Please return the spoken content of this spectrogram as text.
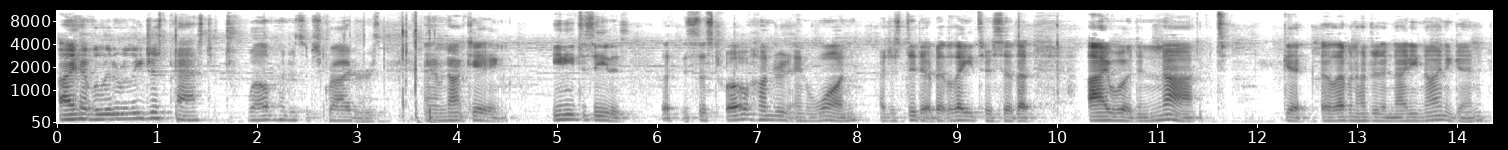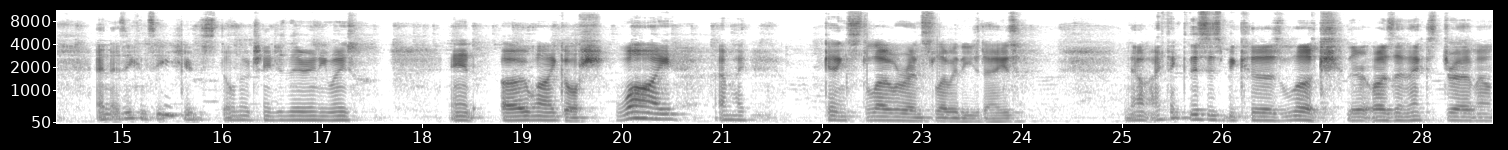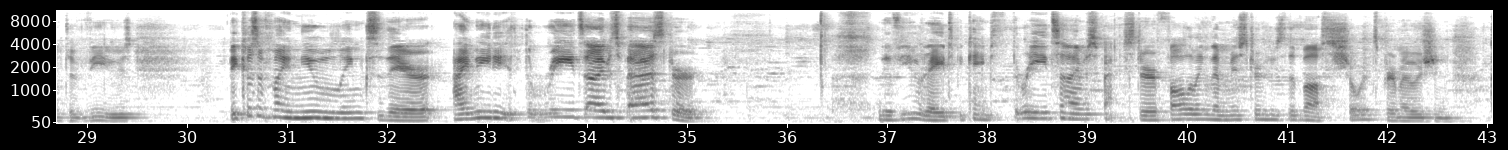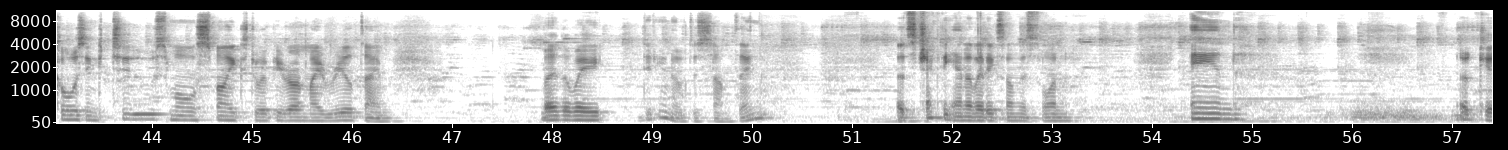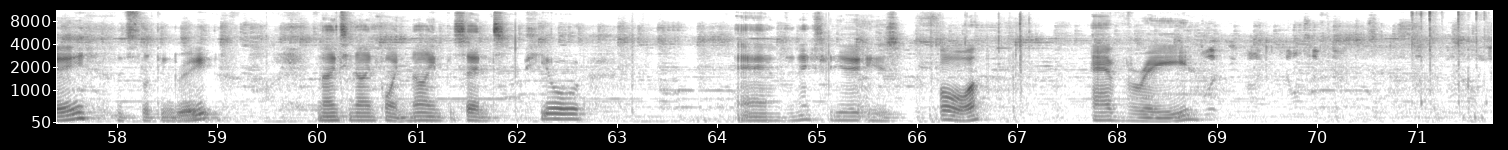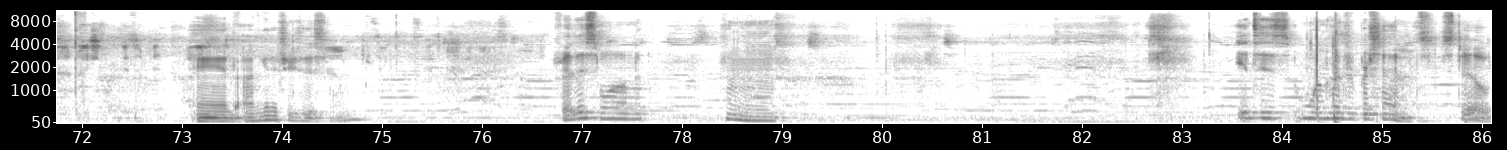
I have literally just passed 1,200 subscribers, and I'm not kidding. You need to see this. Look, this is 1,201. I just did it a bit later so that I would not get 1,199 again. And as you can see, there's still no changes there anyways. And oh my gosh, why am I getting slower and slower these days? Now, I think this is because, look, there was an extra amount of views. Because of my new links there, I made it three times faster. The view rate became three times faster following the Mr. Who's the Boss Shorts promotion, causing two small spikes to appear on my real time. By the way, did you notice something? Let's check the analytics on this one. And, okay, it's looking great. 99.9% pure. And the next video is for every... And I'm gonna choose this one. For this one, hmm... It is 100% still.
